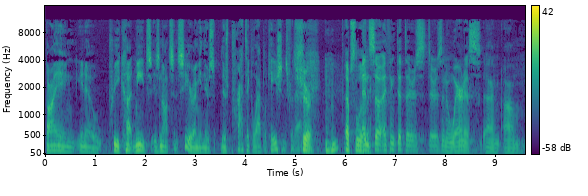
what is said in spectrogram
buying, you know, pre-cut meats is not sincere. I mean, there's there's practical applications for that. Sure, mm-hmm. absolutely. And so I think that there's there's an awareness and um,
